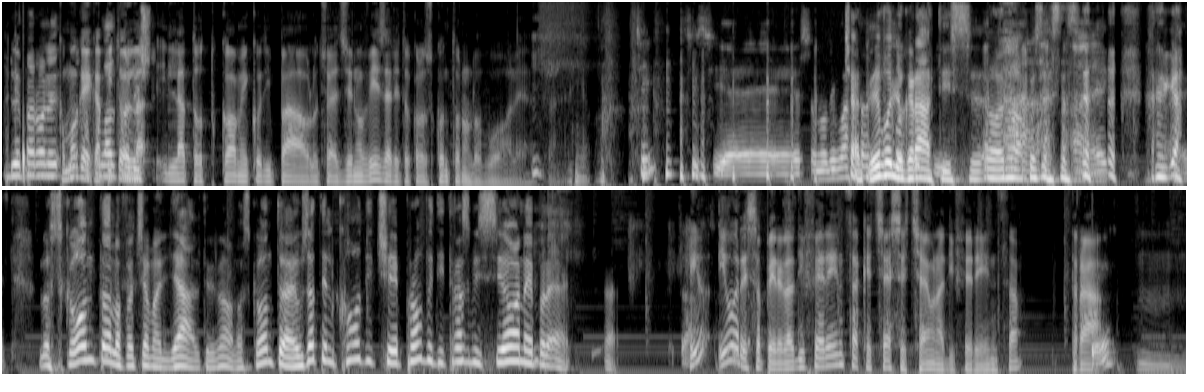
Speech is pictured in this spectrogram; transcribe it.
due parole Comunque hai capito l'altra il, lato comico di Paolo, cioè Genovese ha detto che lo sconto non lo vuole. Cioè, io- Sì, sì, sì, eh, sono rimasto Certo, io voglio gratis. Oh, no, Ah, Ah, ecco. Ragazzi, lo sconto lo facciamo agli altri, no? Lo sconto è usate il codice prove di trasmissione. per- eh, eh. Esatto. Io, io vorrei sapere la differenza che c'è, se c'è una differenza, tra Sì. mh,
